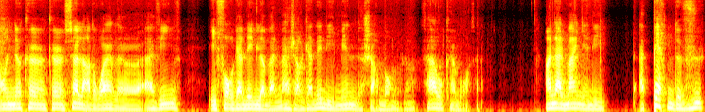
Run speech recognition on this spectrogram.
on n'a qu'un seul endroit à vivre. Il faut regarder globalement. J'ai regardé des mines de charbon. Ça n'a aucun bon sens. En Allemagne, il y a des. à perte de vue.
